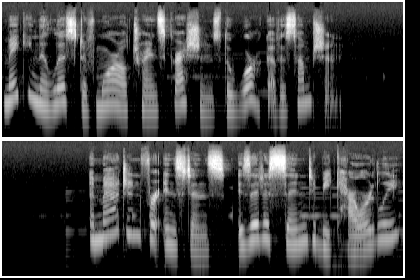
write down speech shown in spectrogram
making the list of moral transgressions the work of assumption. Imagine, for instance, is it a sin to be cowardly?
